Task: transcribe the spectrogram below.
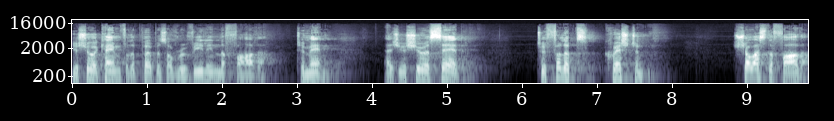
Yeshua came for the purpose of revealing the Father to men. As Yeshua said to Philip's question, Show us the Father.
